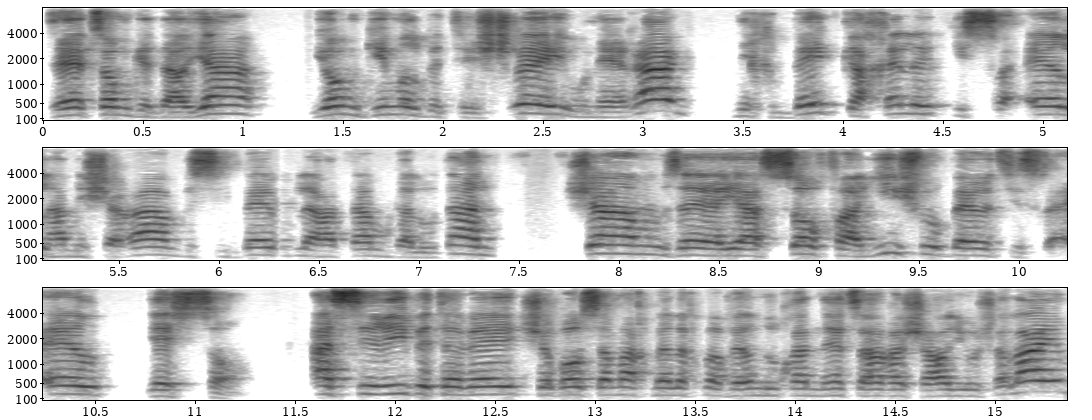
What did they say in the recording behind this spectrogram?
זה צום גדליה, יום ג' בתשרי הוא נהרג, נכבד גחלת ישראל הנשארה וסיבב להתם גלותן, שם זה היה סוף היישוב בארץ ישראל, יש צום. עשירי בטבת, שבו שמח מלך בבל נצר רשע על ירושלים,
